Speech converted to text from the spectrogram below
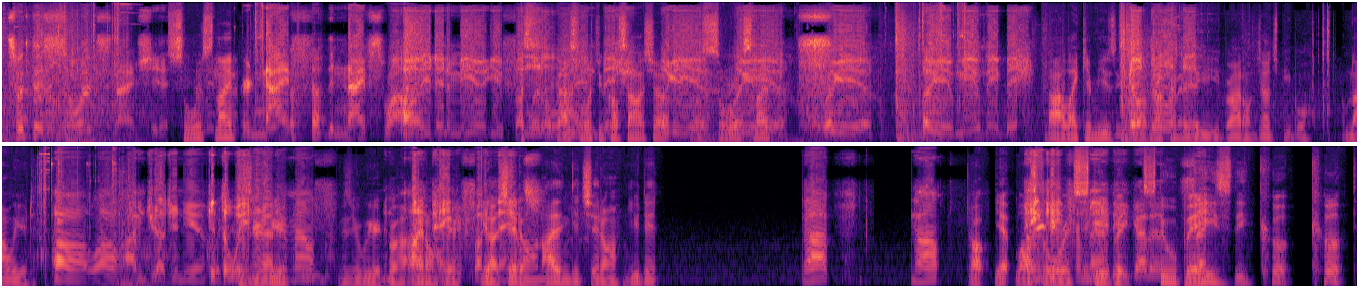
It's with this sword snipe shit. Sword snipe? Or knife. the knife swap. Oh, you didn't mute, you fun little That's lion, what you call bitch. silent shot? Look at you. A sword Look snipe? At you. Look at you. Look at you. Mute me, bitch. No, I like your music, bro. Go I'm not through gonna with mute you, bro. I don't judge people. I'm not weird. Oh, well, I'm judging you. Get the Because wiener out of your mouth. Because you're weird, And bro. I don't unpaint care. your You fucking got shit on. I didn't get shit on. You did. Nah. Nah. Oh, yep. Lost Pancake rewards. Stupid. got Stupid. sec- He's the cook. Cooked.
